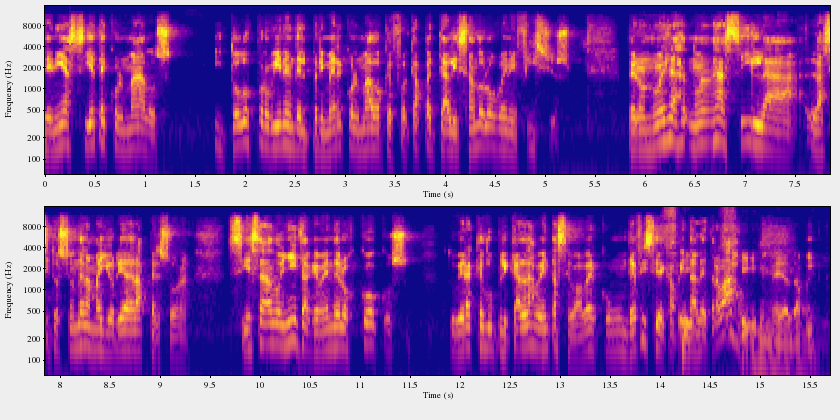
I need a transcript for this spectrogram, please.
tenía siete colmados y todos provienen del primer colmado que fue capitalizando los beneficios. Pero no es, no es así la, situación de la mayoría de las personas. Si esa doñita que vende los cocos tuviera que duplicar las ventas, se va a ver con un déficit de capital de trabajo. inmediatamente.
